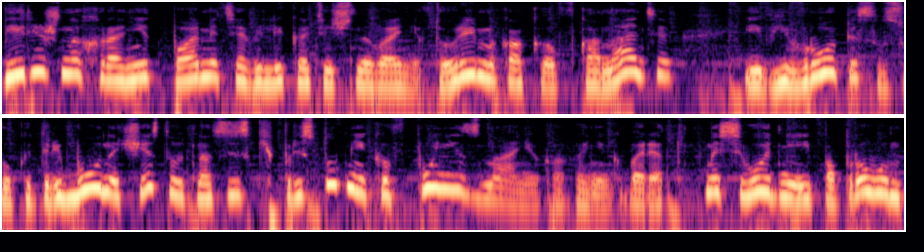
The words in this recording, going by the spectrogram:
бережно хранит память о Великой Отечественной войне, в то время как в Канаде и в Европе с высокой трибуны чествуют нацистских преступников по незнанию, как они говорят. Мы сегодня и попробуем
